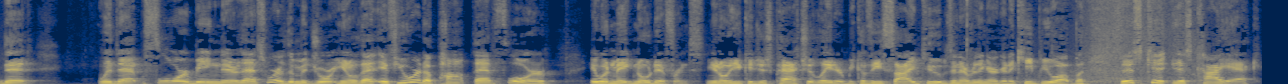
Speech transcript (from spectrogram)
that with that floor being there, that's where the majority, you know, that if you were to pop that floor, it would make no difference. You know, you could just patch it later because these side tubes and everything are going to keep you up. But this this kayak,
